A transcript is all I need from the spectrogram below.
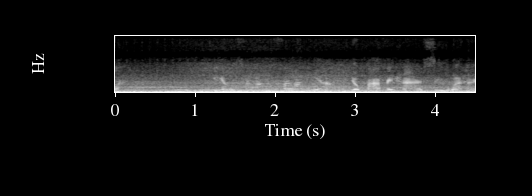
วะที่อย่างฝรั่งฝรั่งเนี่ยเดี๋ยวป้าไปหาซื้อมาให้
